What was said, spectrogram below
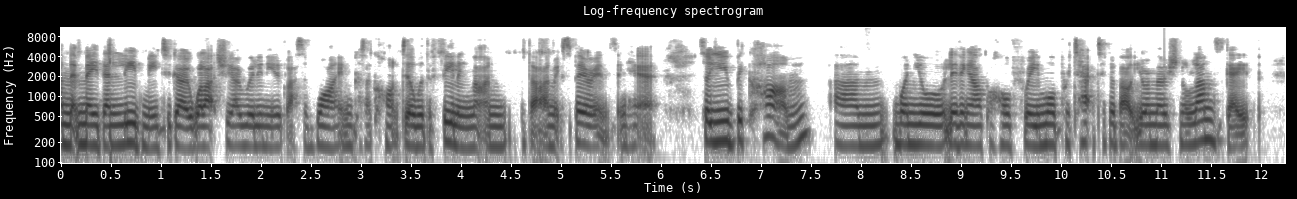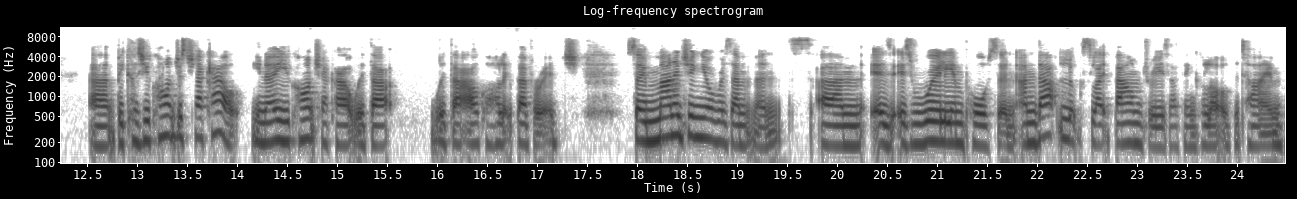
and that may then lead me to go well actually i really need a glass of wine because i can't deal with the feeling that i'm that i'm experiencing here. So you become um, when you're living alcohol free more protective about your emotional landscape uh, because you can't just check out you know? You can't check out with that with that alcoholic beverage So managing your resentments um, is is really important, and that looks like boundaries. I think a lot of the time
